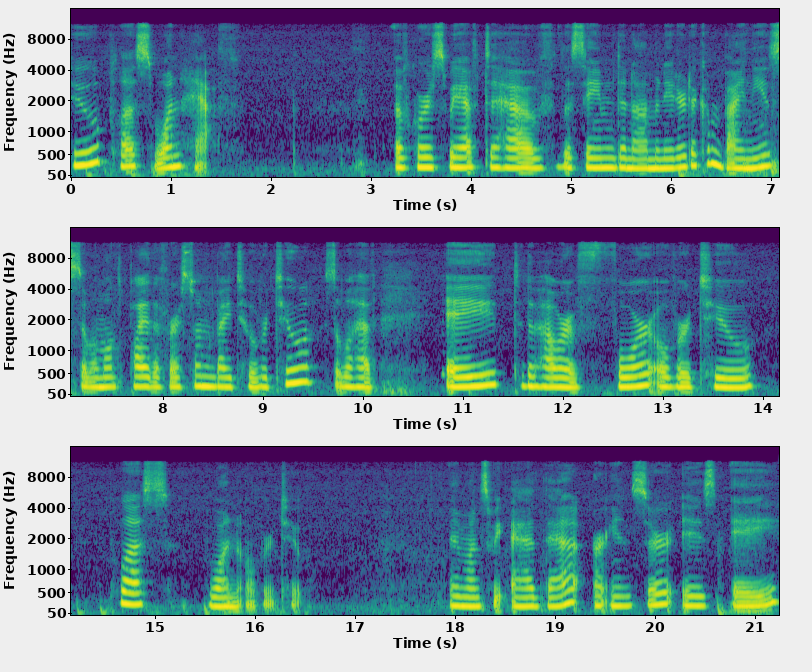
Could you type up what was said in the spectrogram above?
2 plus 1 half. Of course, we have to have the same denominator to combine these, so we'll multiply the first one by 2 over 2, so we'll have a to the power of 4 over 2 plus 1 over 2. And once we add that, our answer is a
